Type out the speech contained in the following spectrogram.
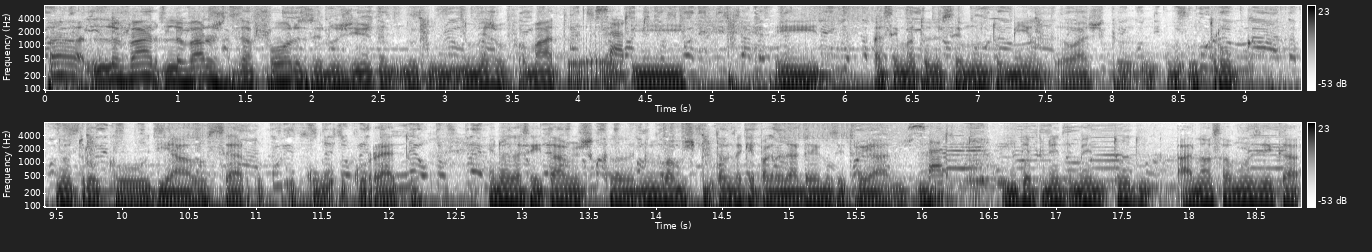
Ah, levar, levar os desaforos, elogios do mesmo formato Certo. e, e, acima de tudo, ser muito humilde. Eu acho que o, o- o truque, não o truque, o ideal, o certo, o, o- correto, é nós aceitarmos que não, vamos, não estamos aqui para agradar gregos e troianos. Né? E, independentemente de tudo, a nossa música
